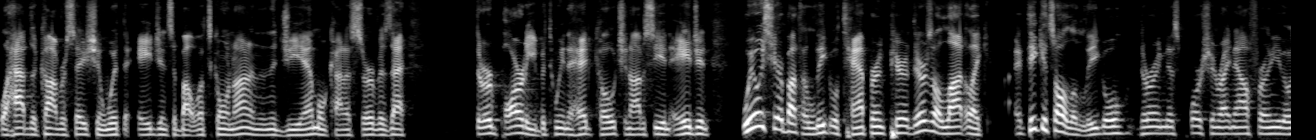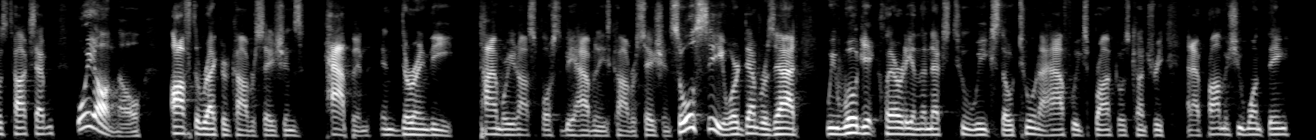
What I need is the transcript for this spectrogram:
will have the conversation with the agents about what's going on. And then the GM will kind of serve as that third party between the head coach and obviously an agent. We always hear about the legal tampering period. There's a lot like I think it's all illegal during this portion right now for any of those talks happen. We all know off the record conversations happen and during the time where you're not supposed to be having these conversations. So we'll see where Denver's at. We will get clarity in the next two weeks, though, two and a half weeks, Broncos country. And I promise you one thing,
